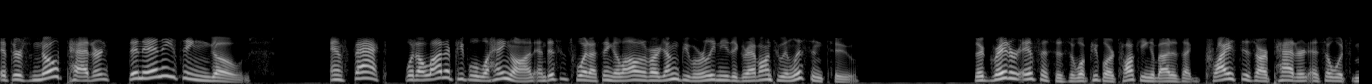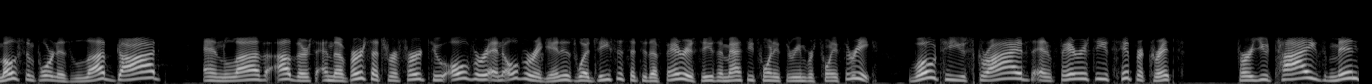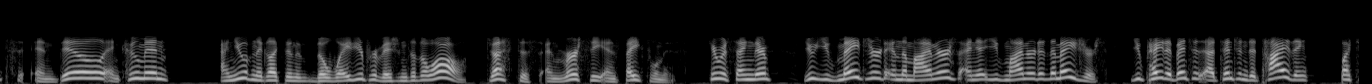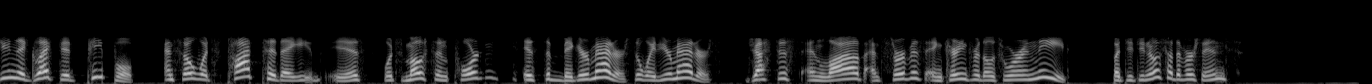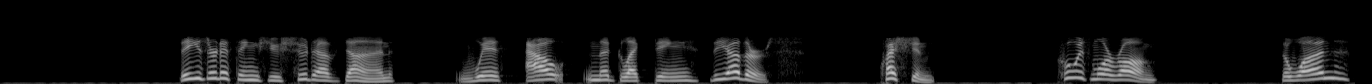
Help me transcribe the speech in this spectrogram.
If there's no pattern, then anything goes. In fact, what a lot of people will hang on, and this is what I think a lot of our young people really need to grab onto and listen to. The greater emphasis of what people are talking about is that Christ is our pattern, and so what's most important is love God and love others. And the verse that's referred to over and over again is what Jesus said to the Pharisees in Matthew 23 verse 23. Woe to you, scribes and Pharisees, hypocrites, for you tithe mint and dill and cumin, and you have neglected the weightier provisions of the law, justice and mercy and faithfulness. Here it's saying there, you, you've majored in the minors, and yet you've minored in the majors. You paid attention to tithing, but you neglected people. And so what's taught today is what's most important is the bigger matters, the weightier matters. Justice and love and service and caring for those who are in need. But did you notice how the verse ends? These are the things you should have done without neglecting the others. Question Who is more wrong? The one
